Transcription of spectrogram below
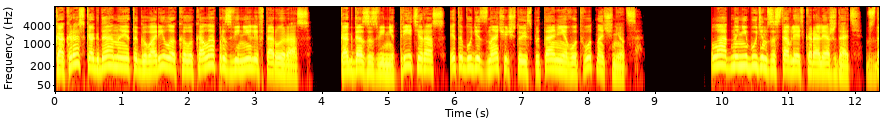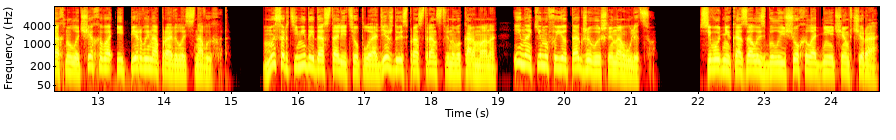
Как раз когда она это говорила, колокола прозвенели второй раз. Когда зазвенит третий раз, это будет значить, что испытание вот-вот начнется. «Ладно, не будем заставлять короля ждать», вздохнула Чехова и первой направилась на выход. Мы с Артемидой достали теплую одежду из пространственного кармана и, накинув ее, также вышли на улицу. Сегодня, казалось, было еще холоднее, чем вчера,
